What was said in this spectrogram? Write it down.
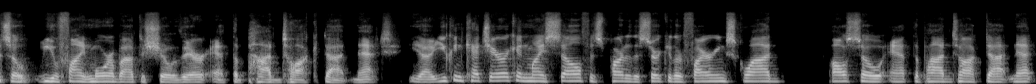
So you'll find more about the show there at thepodtalk.net. Yeah, you can catch Eric and myself as part of the Circular Firing Squad, also at thepodtalk.net.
